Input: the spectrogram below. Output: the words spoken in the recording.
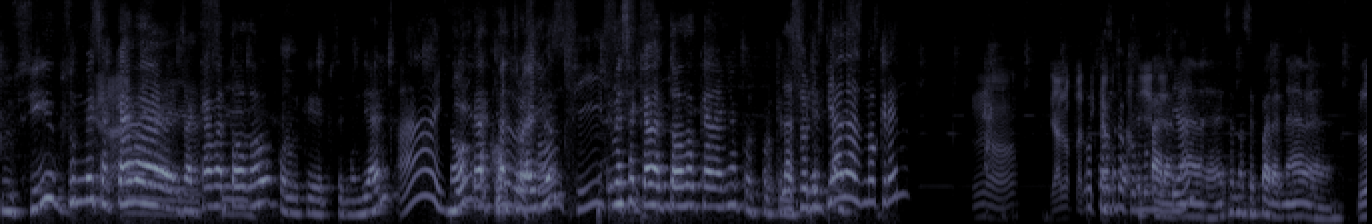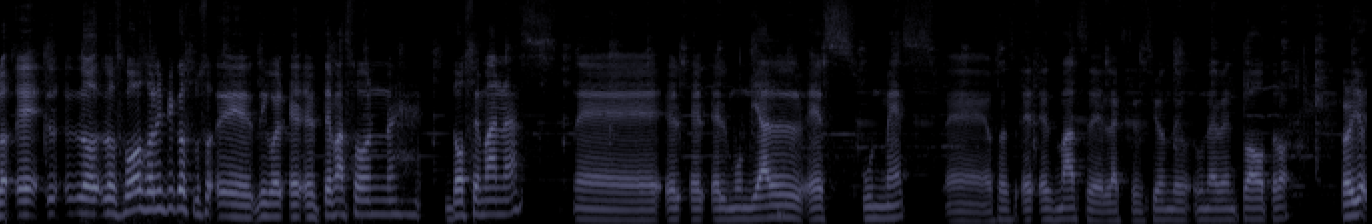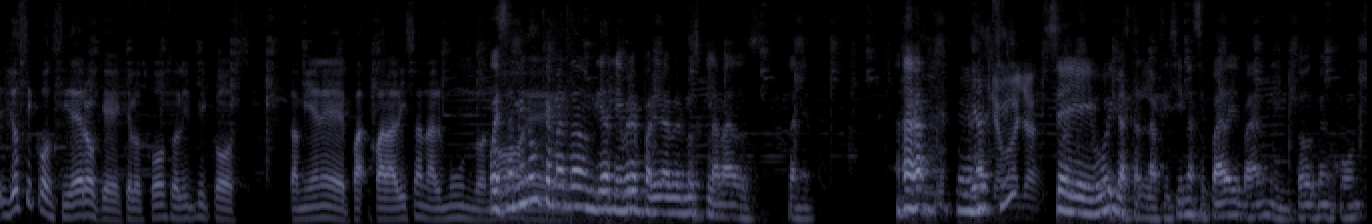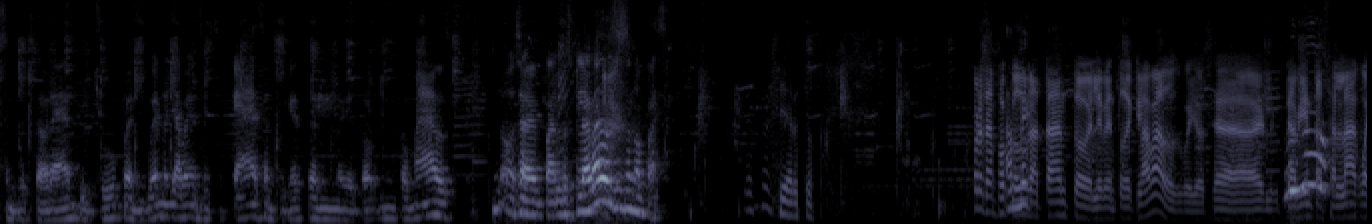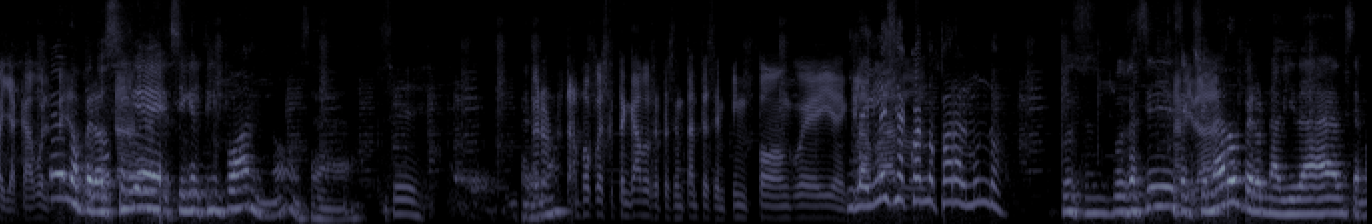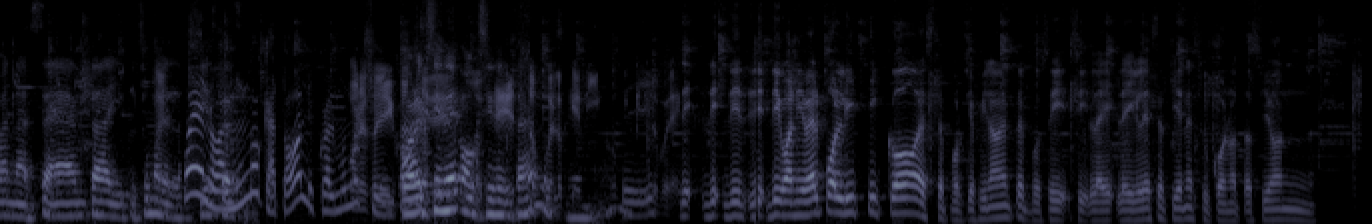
Pues sí, pues un mes se acaba, ah, se acaba sí. todo porque pues el mundial. Ah, entiendo, ¿no? Cada cuatro años. Sí, un mes se acaba todo cada año, pues porque. Las, las Olimpiadas, fiestas... ¿no creen? No tanto como para nada, eso no se para nada. Lo, eh, lo, los Juegos Olímpicos, pues, eh, digo, el, el, tema son dos semanas. Eh, el, el, el, mundial es un mes, eh, o sea, es, es más eh, la extensión de un evento a otro. Pero yo, yo sí considero que, que, los Juegos Olímpicos también eh, pa paralizan al mundo. ¿no? Pues a mí nunca me han dado un día libre para ir a ver los clavados, la neta. ¿Sí? sí, uy, hasta la oficina se para y van y todos ven juntos en el restaurante y chupan y bueno, ya váyanse a su casa porque ya están medio to tomados. No, o sea, para los clavados eso no pasa. Eso es cierto. Pero tampoco dura tanto el evento de clavados, güey. O sea, te avientas no. al agua y acabo el Bueno, pedo, pero ¿no? sigue, sigue el ping-pong, ¿no? O sea. Sí. Pero, pero no. tampoco es que tengamos representantes en ping-pong, güey. ¿Y la iglesia cuándo para el mundo? Pues, pues así Navidad. seccionado, pero Navidad, Semana Santa y pues súmale las Bueno, fiestas. al mundo católico, al mundo Por eso dijo, occidental. occidental. Eso fue lo que dijo. Sí. Digo, a nivel político, este, porque finalmente, pues sí, sí la, la iglesia tiene su connotación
